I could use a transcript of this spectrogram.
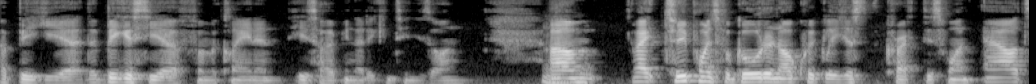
a big year, the biggest year for McLean, and he's hoping that he continues on. Mm-hmm. Um, Right, two points for Gulden. I'll quickly just crack this one out.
